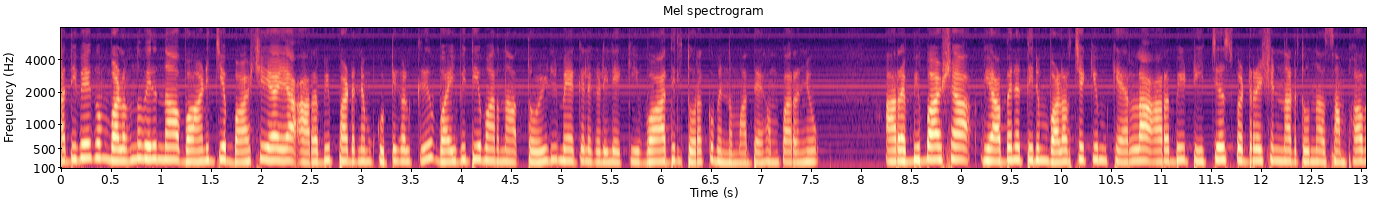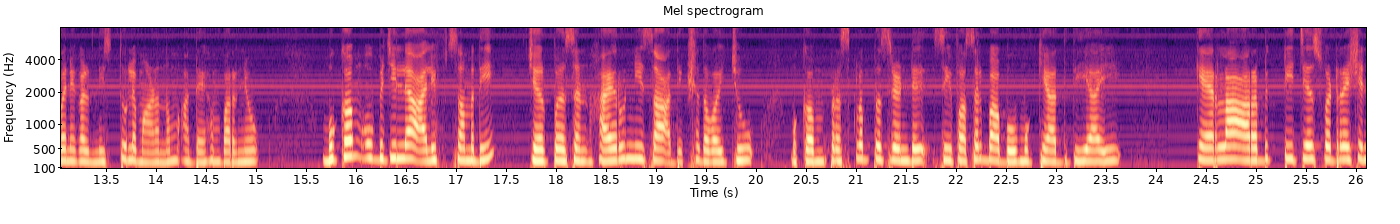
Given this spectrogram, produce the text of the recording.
അതിവേഗം വളർന്നുവരുന്ന വാണിജ്യ ഭാഷയായ അറബി പഠനം കുട്ടികൾക്ക് വൈവിധ്യമാർന്ന തൊഴിൽ മേഖലകളിലേക്ക് വാതിൽ തുറക്കുമെന്നും അദ്ദേഹം പറഞ്ഞു. അറബി ഭാഷ വ്യാപനത്തിനും വളർച്ചയ്ക്കും കേരള അറബി ടീച്ചേഴ്സ് ഫെഡറേഷൻ നടത്തുന്ന സംഭാവനകൾ നിസ്തുലമാണെന്നും അദ്ദേഹം പറഞ്ഞു. മുക്കം ഉപജില്ല അലിഫ് സമിതി ചെയർപേഴ്സൺ ഹൈറുന്നീസ അധ്യക്ഷത വഹിച്ചു. Mukkam press club president C Fasal Babu മുഖ്യാതിഥിയായി. കേരള അറബിക് ടീച്ചേഴ്സ് ഫെഡറേഷൻ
